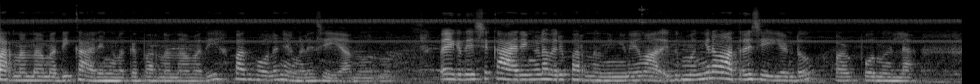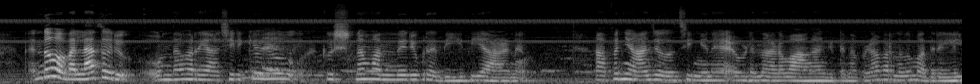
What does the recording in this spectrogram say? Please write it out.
പറഞ്ഞു തന്നാൽ മതി കാര്യങ്ങളൊക്കെ പറഞ്ഞു തന്നാൽ മതി. അപ്പം അതുപോലെ ഞങ്ങൾ ചെയ്യാമെന്ന് പറഞ്ഞു. അപ്പോൾ ഏകദേശം കാര്യങ്ങൾ അവർ പറഞ്ഞു തന്നു. ഇങ്ങനെ ഇത് ഇങ്ങനെ മാത്രമേ ചെയ്യണ്ടൂ. കുഴപ്പമൊന്നുമില്ല. എന്തോ വല്ലാത്തൊരു എന്താ പറയുക ശരിക്കും ഒരു കൃഷ്ണൻ വന്നൊരു പ്രതീതിയാണ്. അപ്പം ഞാൻ ചോദിച്ചു ഇങ്ങനെ എവിടെ നിന്നാണ് വാങ്ങാൻ കിട്ടുന്നത്? അപ്പോഴാണ് പറഞ്ഞത് മധുരയിൽ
